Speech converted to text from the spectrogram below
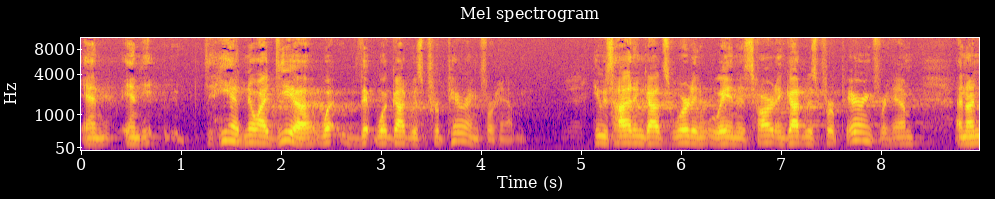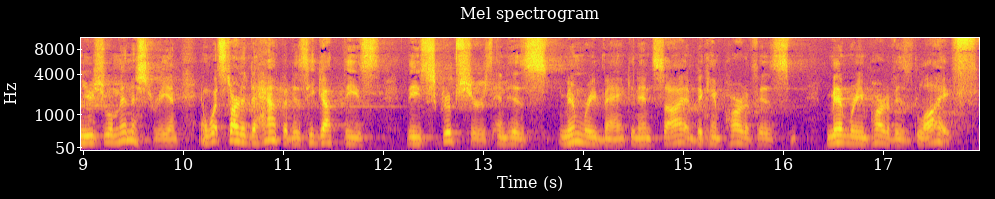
and, and he had no idea what, that, what God was preparing for him. He was hiding God's word away in his heart, and God was preparing for him an unusual ministry. And, and what started to happen is he got these, these scriptures in his memory bank and inside and became part of his memory and part of his life.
